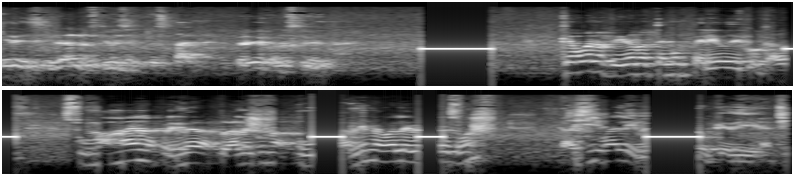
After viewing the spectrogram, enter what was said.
¿Quieres escribir? Lo escribes en tu espalda. El periódico no escribes nada. Qué bueno que yo no tengo un periódico, cabrón. Su mamá en la primera plana es una p. A mí me vale ver eso. ¿eh? Aquí vale ver lo que diga. Ch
